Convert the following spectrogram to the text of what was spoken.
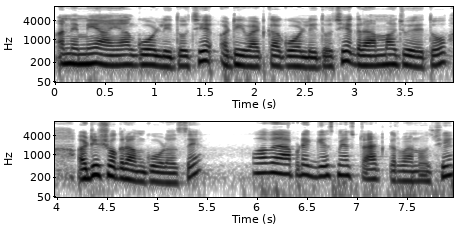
અને મેં અહીંયા ગોળ લીધો છે. અઢી વાટકા ગોળ લીધો છે. ગ્રામમાં જોઈએ તો અઢીસો ગ્રામ ગોળ હશે. હવે આપણે ગેસને સ્ટાર્ટ કરવાનો છે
